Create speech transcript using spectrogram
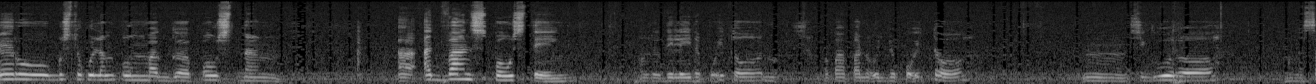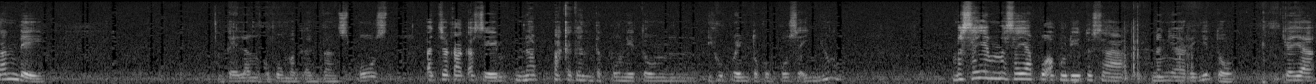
Pero gusto ko lang pong mag-post ng ah, advance posting although delay na po ito. Mapapanood nyo po ito. Mm, siguro mga Sunday. Kailangan ko pong mag-advance post. At saka kasi napakaganda po nitong ikukwento ko po sa inyo. Masayang masaya po ako dito sa nangyaring ito kaya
